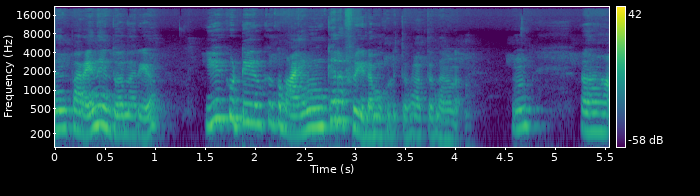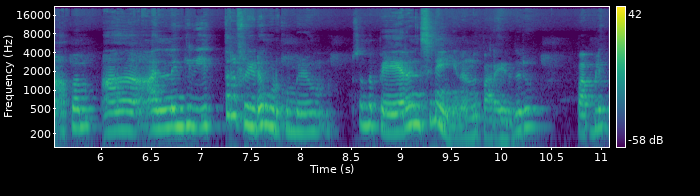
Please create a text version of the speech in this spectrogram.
ഞാൻ പറയുന്നത് എന്തുവാണെന്നറിയോ ഈ കുട്ടികൾക്കൊക്കെ ഭയങ്കര ഫ്രീഡം കൊടുത്ത് വളർത്തുന്നതാണ്. അപ്പം അല്ലെങ്കിൽ എത്ര ഫ്രീഡം കൊടുക്കുമ്പോഴും സ്വന്തം പേരൻസിനെ ഇങ്ങനെ ഒന്ന് പറയരുത്. ഒരു പബ്ലിക്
